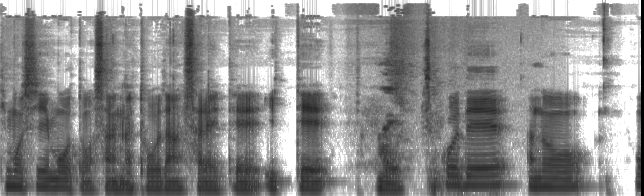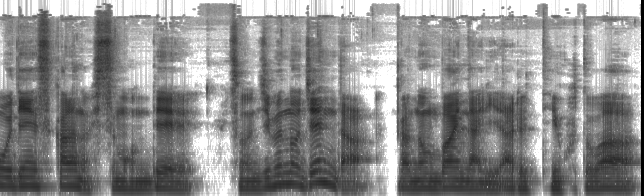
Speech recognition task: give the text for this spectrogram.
ティモシー・モートンさんが登壇されていて、はい、そこで、あの、オーディエンスからの質問で、その自分のジェンダーがノンバイナリーであるっていうことは、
